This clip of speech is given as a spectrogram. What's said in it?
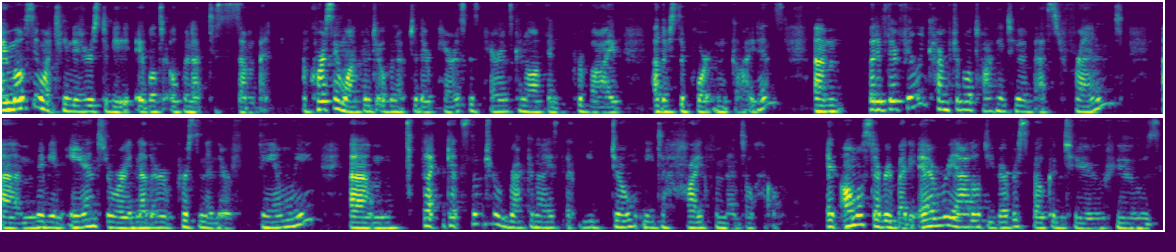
I mostly want teenagers to be able to open up to somebody of course, I want them to open up to their parents because parents can often provide other support and guidance. Um, but if they're feeling comfortable talking to a best friend, um, maybe an aunt or another person in their family, um, that gets them to recognize that we don't need to hide from mental health. And almost everybody, every adult you've ever spoken to whose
